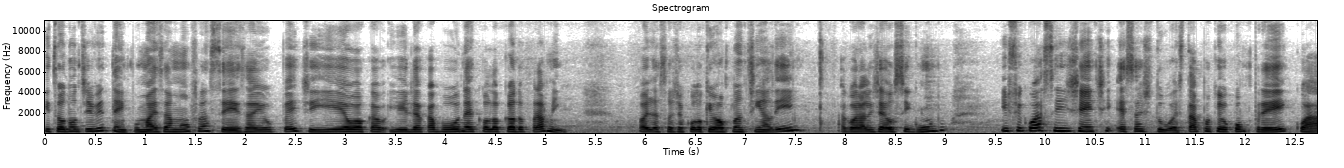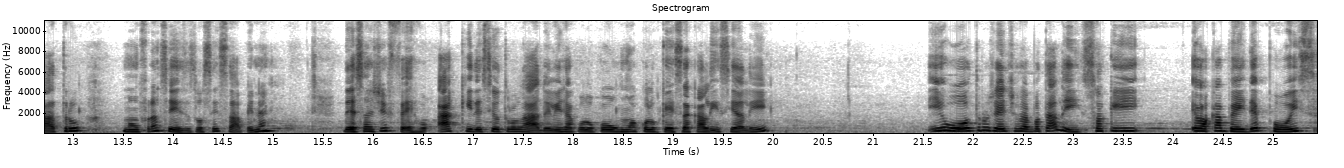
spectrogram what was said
Então não tive tempo. Mas a mão francesa eu pedi e, eu, e ele acabou, né, colocando pra mim. Olha só, já coloquei uma plantinha ali. Agora ali já é o segundo. E ficou assim, gente, essas duas, tá? Porque eu comprei quatro mãos francesas, vocês sabem, né? Dessas de ferro. Aqui desse outro lado, ele já colocou uma, coloquei essa calice ali. E o outro, gente, vai botar ali. Só que eu acabei depois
